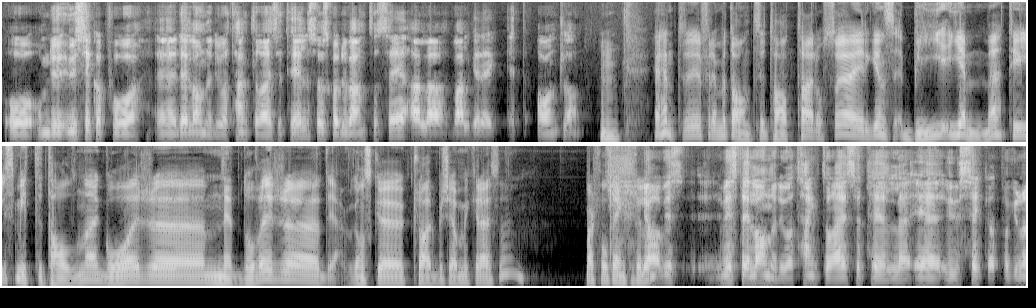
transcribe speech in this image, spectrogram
Og Om du er usikker på eh, det landet du har tenkt å reise til, så skal du vente og se, eller velge deg et annet land. Mm. Jeg henter frem et annet sitat her også. Irgens. Bli hjemme til smittetallene går uh, nedover. Det er jo ganske klar beskjed om ikke reise? I hvert fall til enkelte land. Ja, hvis, hvis, det landet du har tenkt å reise til er usikkert pga.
